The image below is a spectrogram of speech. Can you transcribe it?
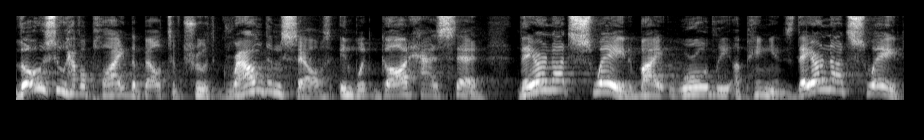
Those who have applied the belt of truth ground themselves in what God has said. They are not swayed by worldly opinions. They are not swayed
